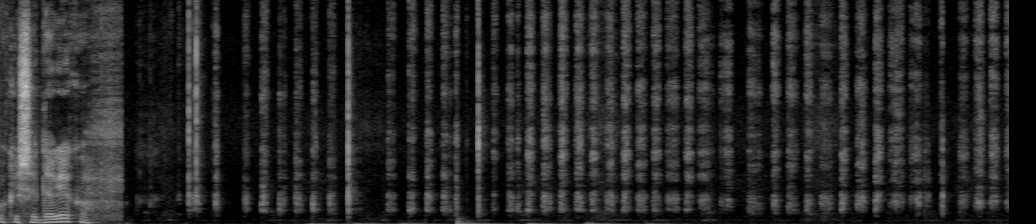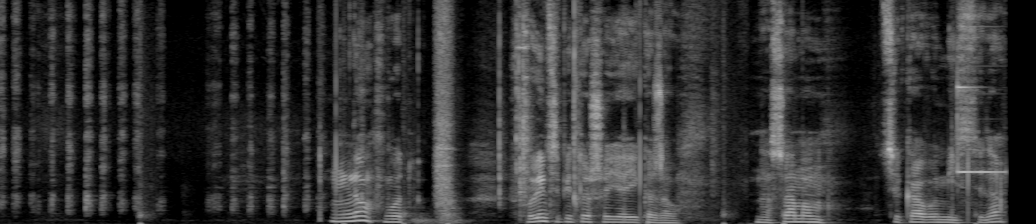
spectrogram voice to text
Поки ще далеко. Ну, от, в принципі, то, що я і казав. На самому цікавому місці, да?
